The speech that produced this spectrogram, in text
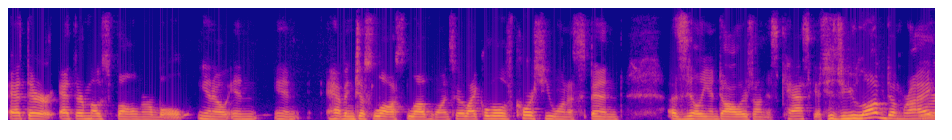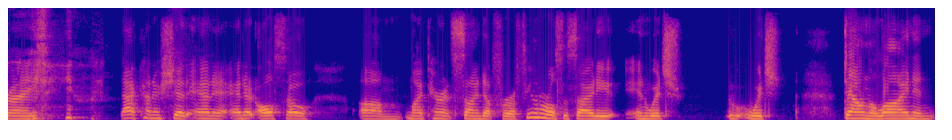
at their at their most vulnerable, you know, in in having just lost loved ones. They're like, well, of course you want to spend a zillion dollars on this casket because you loved them, right? Right. that kind of shit, and it, and it also, um, my parents signed up for a funeral society in which, which, down the line in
